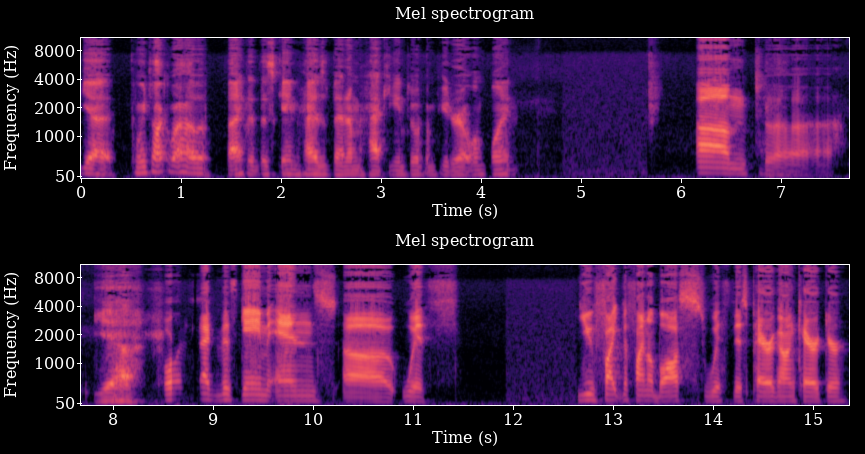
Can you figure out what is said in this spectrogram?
yeah, can we talk about how the fact that this game has Venom hacking into a computer at one point? Um, uh, Yeah. or in fact this game ends uh, with you fight the final boss with this Paragon character.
